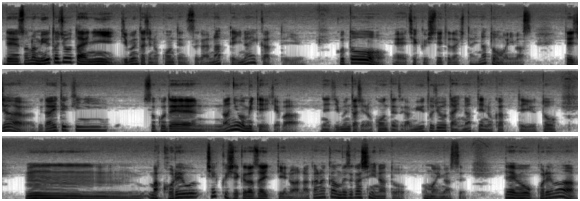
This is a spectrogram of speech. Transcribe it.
で、そのミュート状態に自分たちのコンテンツがなっていないかっていうことをチェックしていただきたいなと思います。で、じゃあ具体的にそこで何を見ていけば、ね、自分たちのコンテンツがミュート状態になっているのかっていうと、うーん、まあこれをチェックしてくださいっていうのはなかなか難しいなと思います。でもこれは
